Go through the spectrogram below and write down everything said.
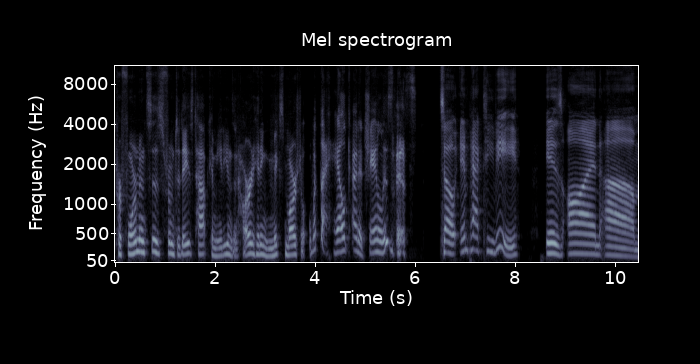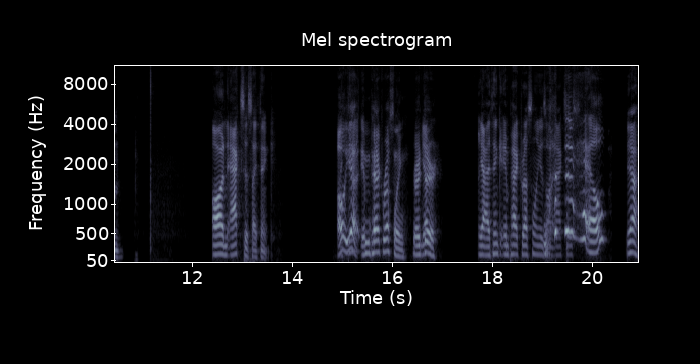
performances from today's top comedians, and hard hitting mixed martial. What the hell kind of channel is this? So Impact TV is on um on AXS, I think. I Oh yeah, think- Impact Wrestling right Yep, there. Yeah, I think Impact Wrestling is on AXS. what the hell? Yeah,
